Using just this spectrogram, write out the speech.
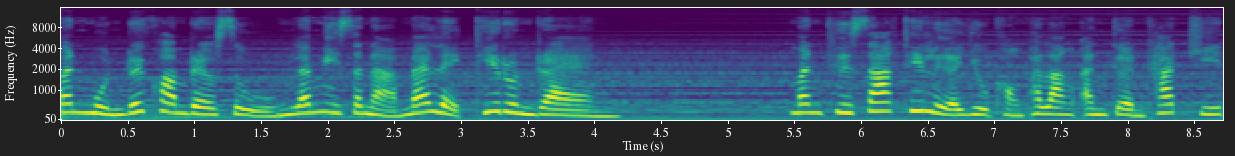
มันหมุนด้วยความเร็วสูงและมีสนามแม่เหล็กที่รุนแรง มันคือซากที่เหลืออยู่ของพลังอันเกินคาดคิด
